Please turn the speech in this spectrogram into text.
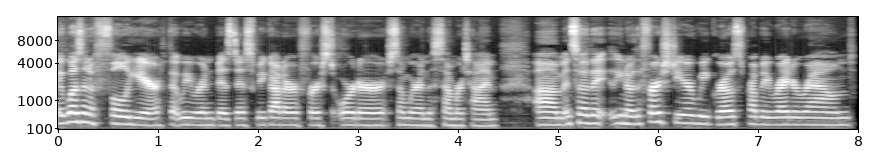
it wasn't a full year that we were in business. We got our first order somewhere in the summertime. Um, and so, the, you know, the first year we grossed probably right around,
